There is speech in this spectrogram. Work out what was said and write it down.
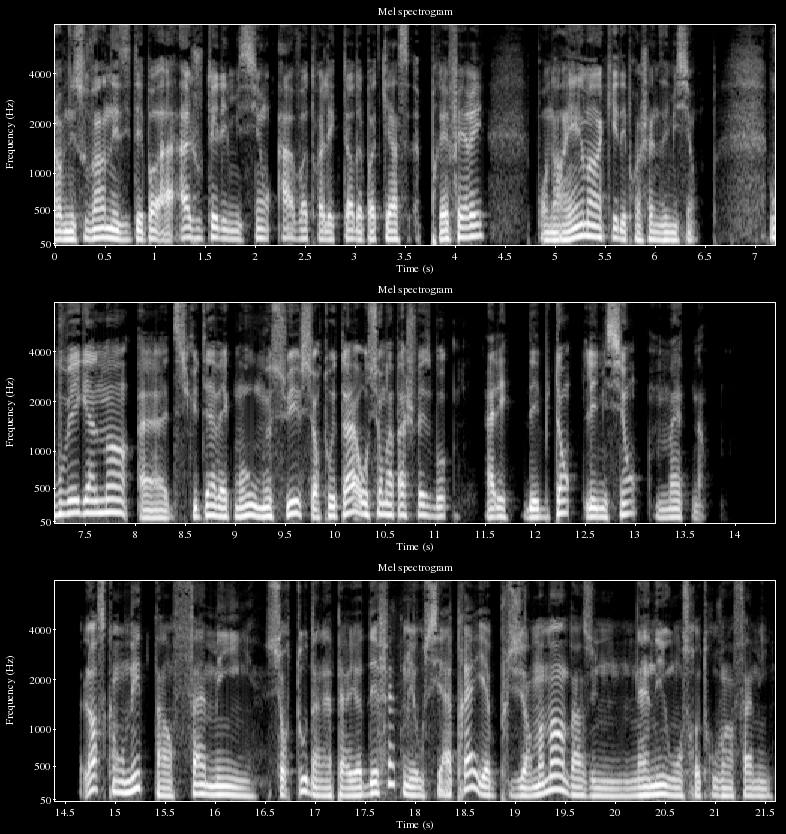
Revenez souvent, n'hésitez pas à ajouter l'émission à votre lecteur de podcast préféré pour ne rien manquer des prochaines émissions. Vous pouvez également euh, discuter avec moi ou me suivre sur Twitter ou sur ma page Facebook. Allez, débutons l'émission maintenant. Lorsqu'on est en famille, surtout dans la période des fêtes, mais aussi après, il y a plusieurs moments dans une année où on se retrouve en famille.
